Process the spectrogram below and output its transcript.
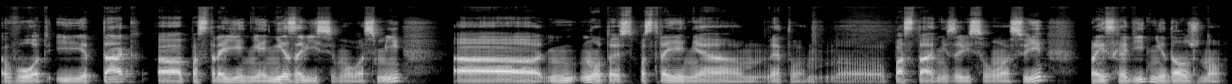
Вот. И так э, построение независимого СМИ а, ну, то есть построение этого э, поста независимого СВИ происходить не должно.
